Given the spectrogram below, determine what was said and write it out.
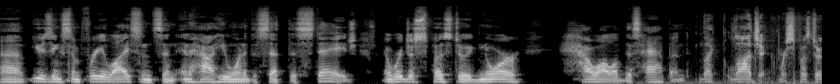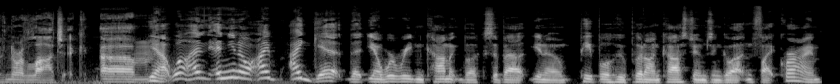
uh, using some free license and, and how he wanted to set this stage. And we're just supposed to ignore how all of this happened. Like logic. We're supposed to ignore logic. Um, Yeah, well, and, and you know, I I get that you know we're reading comic books about you know people who put on costumes and go out and fight crime.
